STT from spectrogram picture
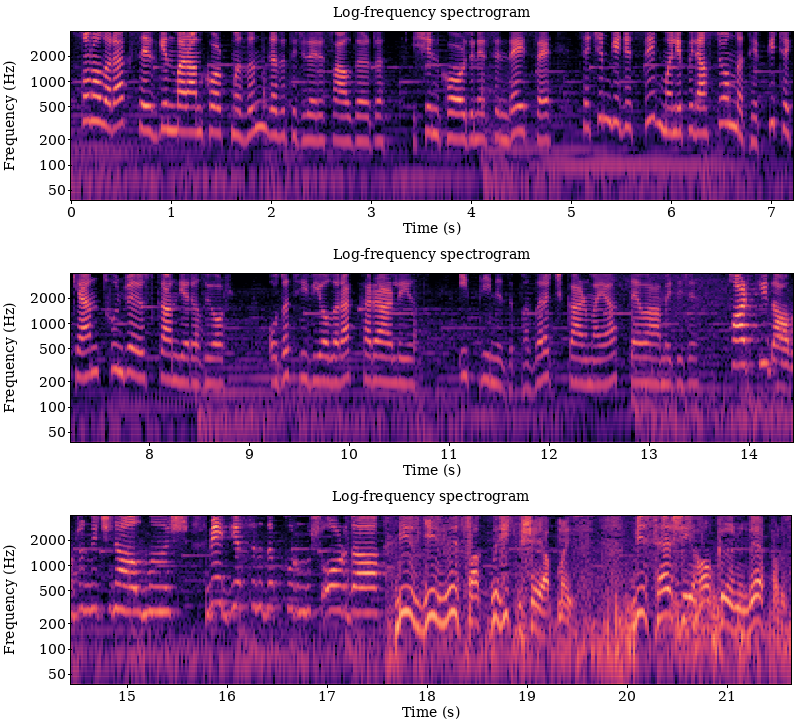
son olarak Sezgin Baran Korkmaz'ın gazetecileri saldırdı. İşin koordinesinde ise seçim gecesi manipülasyonla tepki çeken Tuncay Özkan yer alıyor. Oda TV olarak kararlıyız. İpliğinizi pazara çıkarmaya devam edeceğiz. Partiyi de avucunun içine almış, medyasını da kurmuş orada. Biz gizli saklı hiçbir şey yapmayız. Biz her şeyi halkın önünde yaparız.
